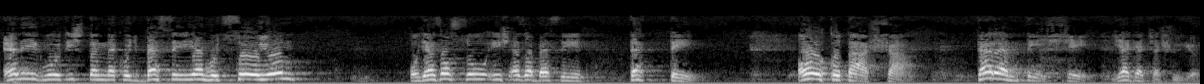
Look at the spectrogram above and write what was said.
Elég volt Istennek, hogy beszéljen, hogy szóljon, hogy ez a szó és ez a beszéd tetté, alkotássá, teremtéssé jegecsesüljön.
